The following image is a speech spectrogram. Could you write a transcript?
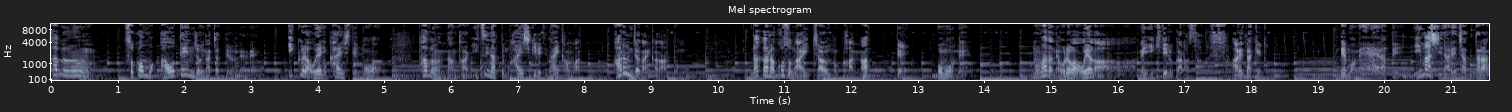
多分、そこはもう青天井になっちゃってるんだよね。いくら親に返しても、多分なんか、いつになっても返しきれてない感はあるんじゃないかなって思う。だからこそ泣いちゃうのかなって思うね。まだね、俺は親がね、生きてるからさ、あれだけど。でもね、だって今死なれちゃったらっ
